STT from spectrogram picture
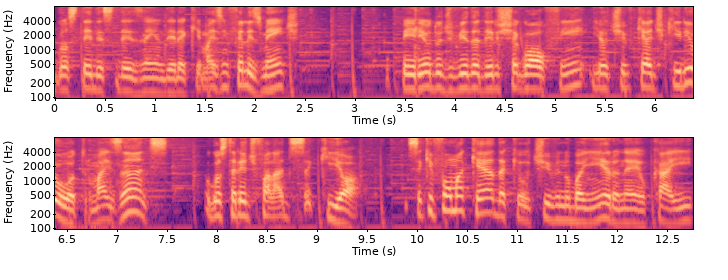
Gostei desse desenho dele aqui, mas infelizmente o período de vida dele chegou ao fim e eu tive que adquirir outro. Mas antes, eu gostaria de falar disso aqui, ó. Isso aqui foi uma queda que eu tive no banheiro, né? Eu caí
